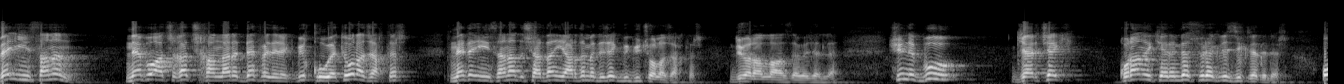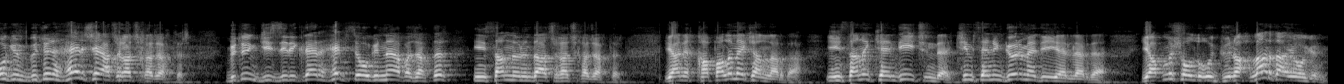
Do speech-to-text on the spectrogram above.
Ve insanın ne bu açığa çıkanları def edecek bir kuvveti olacaktır, ne de insana dışarıdan yardım edecek bir güç olacaktır diyor Allah Azze ve Celle. Şimdi bu gerçek Kur'an-ı Kerim'de sürekli zikredilir. O gün bütün her şey açığa çıkacaktır. Bütün gizlilikler hepsi o gün ne yapacaktır? İnsanın önünde açığa çıkacaktır. Yani kapalı mekanlarda, insanın kendi içinde, kimsenin görmediği yerlerde yapmış olduğu günahlar dahi o gün,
